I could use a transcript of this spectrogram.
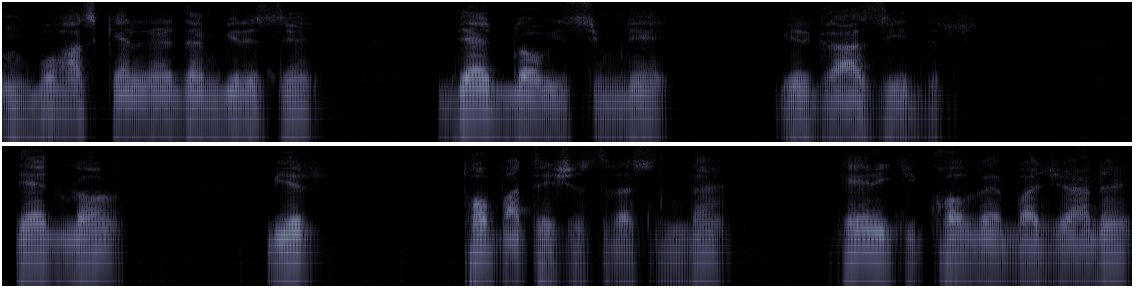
Bu askerlerden birisi Deadlow isimli bir gazidir. Deadlow bir top ateşi sırasında her iki kol ve bacağını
